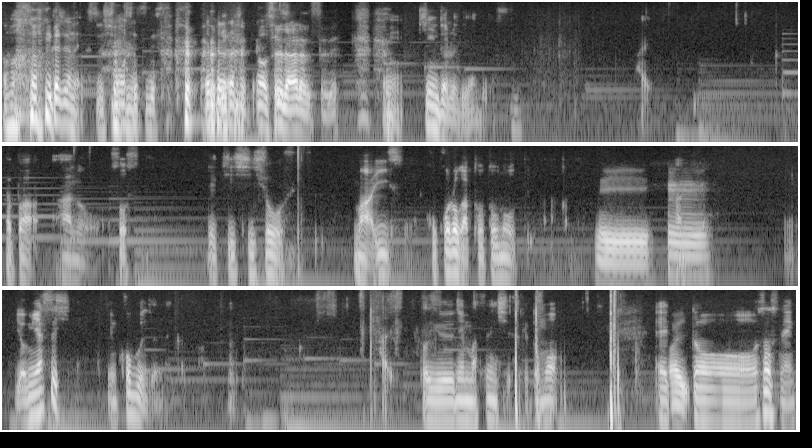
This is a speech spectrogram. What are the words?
あ漫画じゃないです。小説です。小そういうの説あるんですよね。うん。Kindle で読んでます。はい。やっぱ、あの、そうっすね。歴史小説。まあいいっすね。心が整うというか、なんかね、えー、へえ読みやすいしね。別に古文じゃないから。うんはい。という年末年始ですけども。えっと、そうですね。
